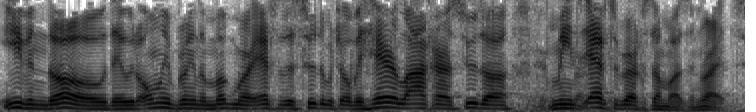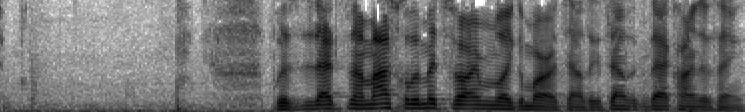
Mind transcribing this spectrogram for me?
Even though they would only bring the mugmar after the suda, which over here lachar suda means after berachas hamazon, right? Because that's namaschal b'mitzvah like Gemara. It sounds like it sounds like that kind of thing.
